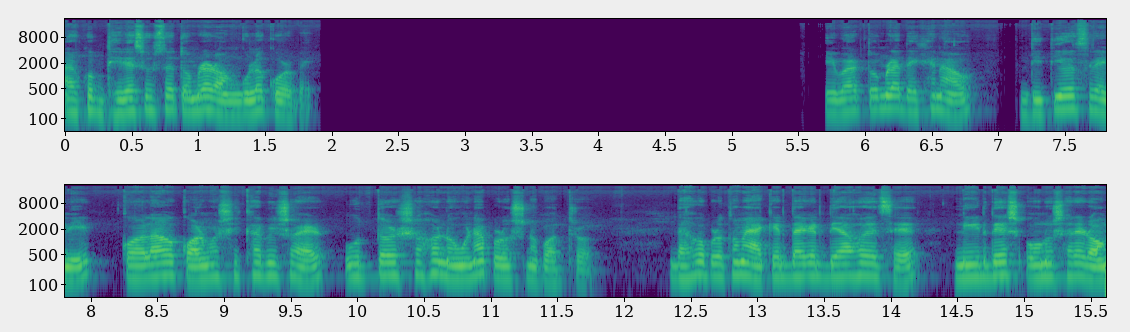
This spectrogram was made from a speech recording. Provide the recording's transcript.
আর খুব ধীরে সুস্থে তোমরা রঙগুলো করবে। এবার তোমরা দেখে নাও দ্বিতীয় শ্রেণির কলা ও কর্মশিক্ষা বিষয়ের উত্তরসহ নমুনা প্রশ্নপত্র। দেখো, প্রথমে একের দাগের দেওয়া হয়েছে, নির্দেশ অনুসারে রং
